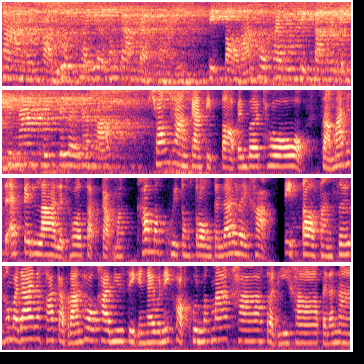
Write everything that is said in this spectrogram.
งานเลยค่ะเลือกใช้เลยต้องการแบบไหน ติดต่อร้าน Tokai Music ตามรายละเอียดขึ้นหน้าคลิปได้เลยนะคะ ช่องทางการติดต่อเป็นเบอร์โทร สามารถที่จะแอดเป็นไลน์หรือโทรศัพท์กลับมาเข้ามาคุยตรงๆกันได้เลยค่ะ ติดต่อสั่งซื้อเข้ามาได้นะคะ กับร้านโทรคามิวสิกยังไงวันนี้ขอบคุณมากๆค่ะ สวัสดีค่ะ ไปแล้วนะ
